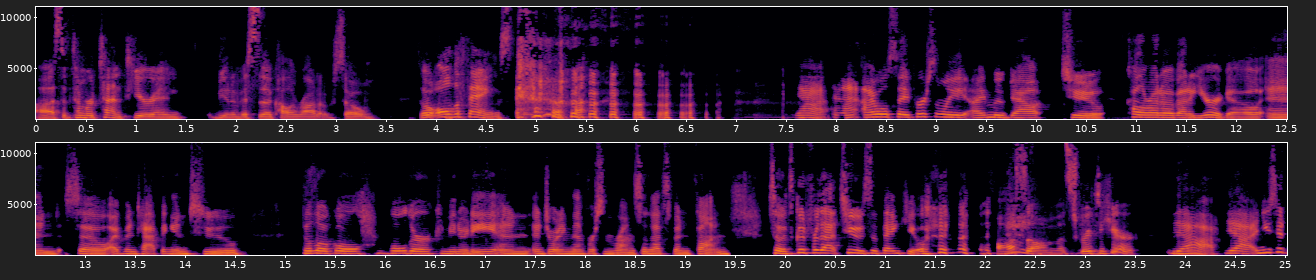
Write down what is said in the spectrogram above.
uh, September 10th here in Buena Vista, Colorado. So, so all the things. Yeah. And I, I will say personally, I moved out to Colorado about a year ago. And so I've been tapping into the local Boulder community and, and joining them for some runs. So that's been fun. So it's good for that too. So thank you. awesome. That's great to hear. Yeah, yeah. And you said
